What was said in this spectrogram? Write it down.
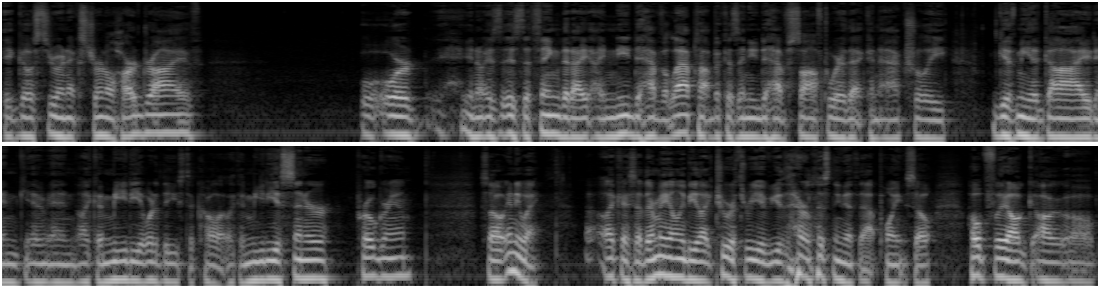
it goes through an external hard drive? Or you know is is the thing that I, I need to have the laptop because I need to have software that can actually give me a guide and and like a media what do they used to call it like a media center program. So anyway, like I said, there may only be like two or three of you that are listening at that point. So hopefully I'll I'll,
